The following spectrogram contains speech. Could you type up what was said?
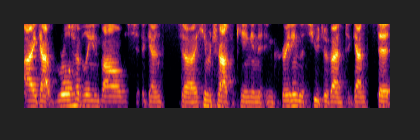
I got real heavily involved against uh, human trafficking and in creating this huge event against it.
